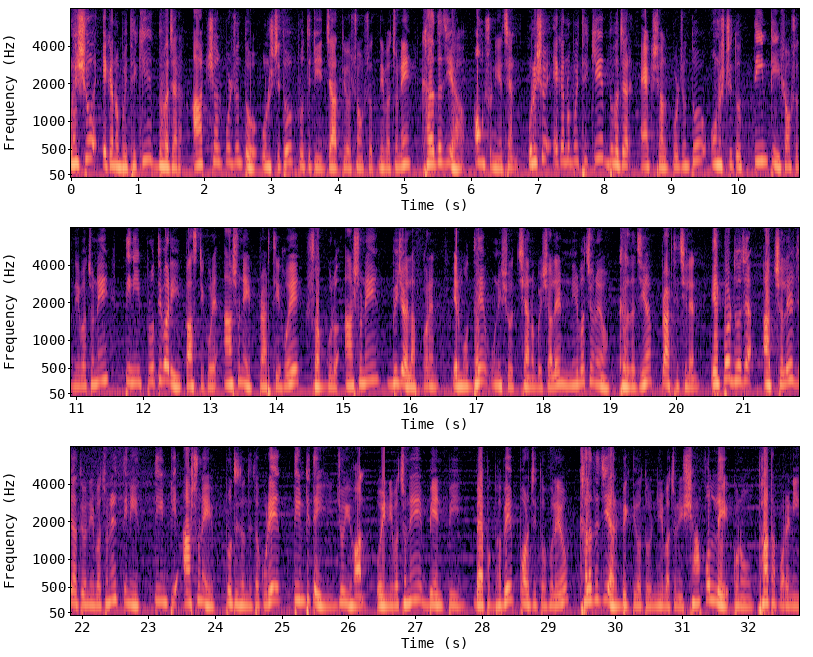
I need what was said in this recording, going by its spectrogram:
উনিশশো একানব্বই থেকে দুহাজার আট সাল পর্যন্ত অনুষ্ঠিত প্রতিটি জাতীয় সংসদ নির্বাচনে খালেদা জিয়া অংশ নিয়েছেন। উনিশশো একানব্বই থেকে দুহাজার এক সাল পর্যন্ত অনুষ্ঠিত তিনটি সংসদ নির্বাচনে তিনি প্রতিবারই পাঁচটি করে আসনে প্রার্থী হয়ে সবগুলো আসনে বিজয় লাভ করেন। এর মধ্যে উনিশশো ছিয়ানব্বই সালের নির্বাচনেও খালেদা জিয়া প্রার্থী ছিলেন। এরপর দু হাজার আট সালের জাতীয় নির্বাচনে তিনি তিনটি আসনে প্রতিদ্বন্দ্বিতা করে তিনটিতেই জয়ী হন। ওই নির্বাচনে বিএনপি ব্যাপকভাবে পরাজিত হলেও খালেদা জিয়ার ব্যক্তিগত নির্বাচনী সাফল্যে কোনো ফাটা পড়েনি।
